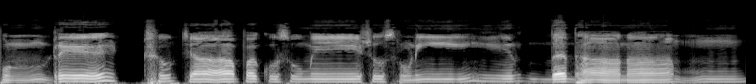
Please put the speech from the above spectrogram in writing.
पुण्ड्रेक्षुचापकुसुमेषु सृणीर्दधानाम्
